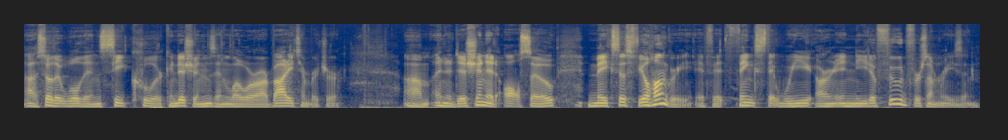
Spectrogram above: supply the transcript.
uh, so that we'll then seek cooler conditions and lower our body temperature. Um, in addition, it also makes us feel hungry if it thinks that we are in need of food for some reason.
